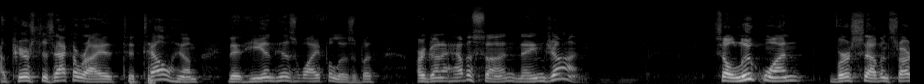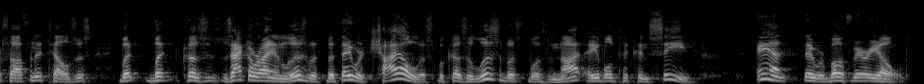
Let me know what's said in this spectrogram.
appears to Zechariah to tell him that he and his wife Elizabeth are going to have a son named John. So Luke 1, verse 7 starts off and it tells us, but but because Zechariah and Elizabeth, but they were childless because Elizabeth was not able to conceive, and they were both very old.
